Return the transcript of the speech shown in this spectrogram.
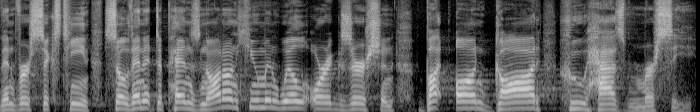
Then verse 16, so then it depends not on human will or exertion, but on God who has mercy.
